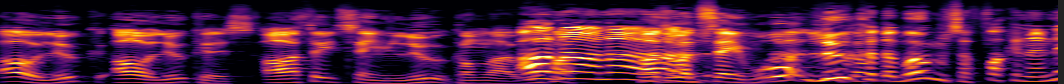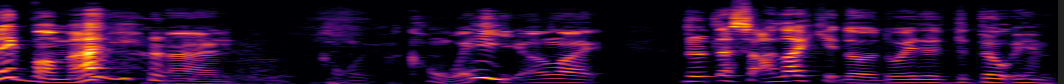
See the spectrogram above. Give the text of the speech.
Oh, Luke. Oh, Lucas. Oh, I thought you were saying Luke. I'm like, oh what? no, no. I was about to say what? Luke at the moment's a fucking enigma, man. man, I can't, I can't wait. I'm like, that's I like it though the way they've built him.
